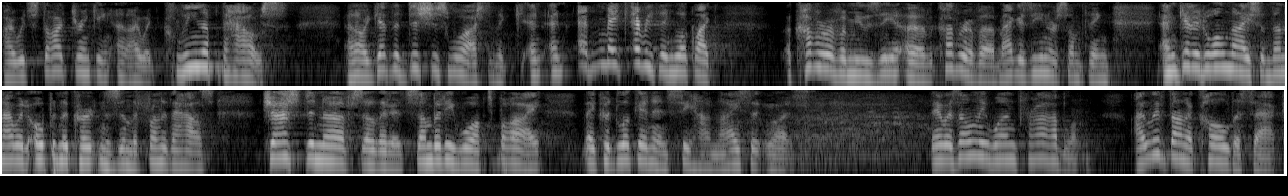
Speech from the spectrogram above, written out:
I would start drinking and I would clean up the house and I would get the dishes washed and, the, and, and, and make everything look like a cover of a museum, a cover of a magazine or something, and get it all nice. And then I would open the curtains in the front of the house just enough so that if somebody walked by, they could look in and see how nice it was. There was only one problem. I lived on a cul-de-sac.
